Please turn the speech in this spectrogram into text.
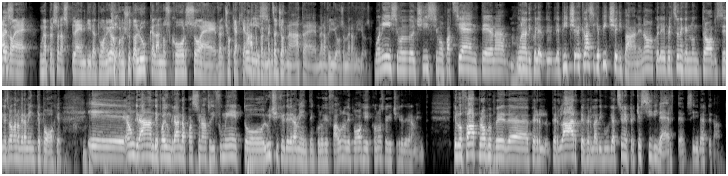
l'altro Adesso- è una persona splendida, tuono. Io Sì. l'ho conosciuto a Lucca l'anno scorso e ci ho chiacchierato per Buonissimo. mezza giornata, è meraviglioso, meraviglioso. Buonissimo, dolcissimo, paziente, una, Mhm. una di quelle le, picce- le classiche picce di pane, no? Quelle persone che non trovi, se ne trovano veramente poche. E è un grande, poi un grande appassionato di fumetto, lui ci crede veramente in quello che fa, uno dei pochi che conosco che ci crede veramente. Che lo fa proprio per, per- per l'arte, per la divulgazione, perché si diverte, si diverte tanto.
